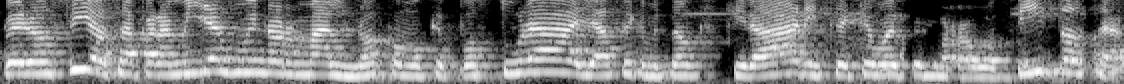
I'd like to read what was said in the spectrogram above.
Pero sí, o sea, para mí ya es muy normal, ¿no? Como que postura, ya sé que me tengo que estirar y sé que voy como robotito, o sea,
